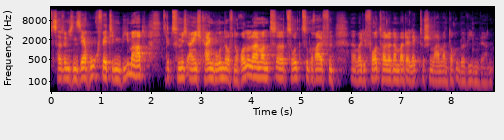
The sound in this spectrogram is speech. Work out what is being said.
Das heißt, wenn ich einen sehr hochwertigen Beamer habe, gibt es für mich eigentlich keinen Grund, auf eine Rolloleinwand äh, zurückzugreifen, äh, weil die Vorteile dann bei der elektrischen Leinwand doch überwiegen werden.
